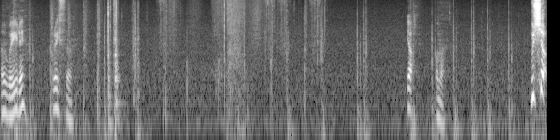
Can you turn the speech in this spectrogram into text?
아 왜 이래? 들어있어 야 잠깐만. 으쌰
